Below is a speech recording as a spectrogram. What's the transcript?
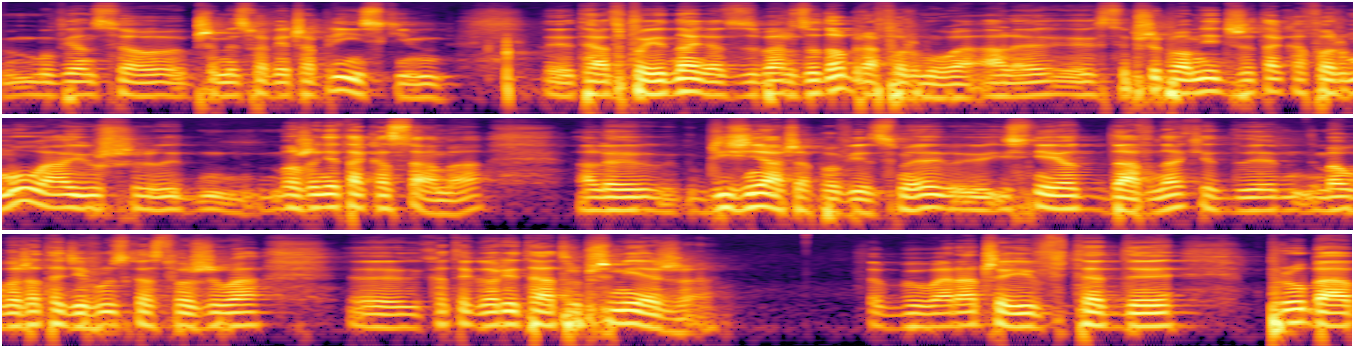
mówiąc o Przemysławie Czaplińskim, y, Teatr Pojednania, to jest bardzo dobra formuła, ale y, chcę przypomnieć, że taka formuła już, y, może nie taka sama, ale bliźniacza powiedzmy, y, istnieje od dawna, kiedy Małgorzata Dziewulska stworzyła y, kategorię Teatru Przymierza. To była raczej wtedy próba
